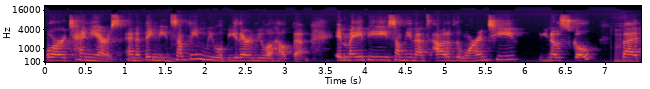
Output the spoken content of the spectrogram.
or 10 years. And if they need something we will be there and we will help them. It may be something that's out of the warranty you know scope mm-hmm. but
